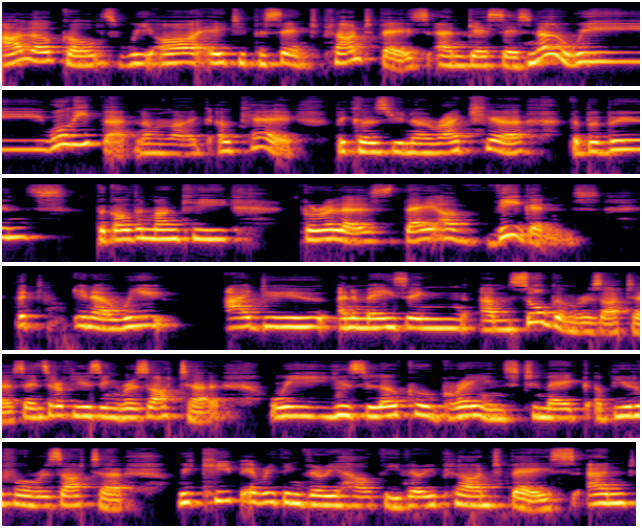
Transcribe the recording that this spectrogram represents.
Our locals, we are 80% plant based and guest says, no, we will eat that. And I'm like, okay, because you know, right here, the baboons, the golden monkey, gorillas, they are vegans. But, you know, we, I do an amazing um, sorghum risotto. So instead of using risotto, we use local grains to make a beautiful risotto. We keep everything very healthy, very plant based, and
